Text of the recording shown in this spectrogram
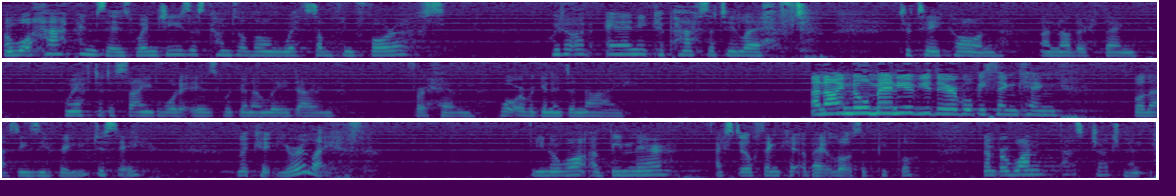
And what happens is when Jesus comes along with something for us, we don't have any capacity left to take on another thing. We have to decide what it is we're going to lay down for him? What are we going to deny? And I know many of you there will be thinking, well, that's easy for you to say. Look at your life. You know what? I've been there. I still think it about lots of people. Number one, that's judgment.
